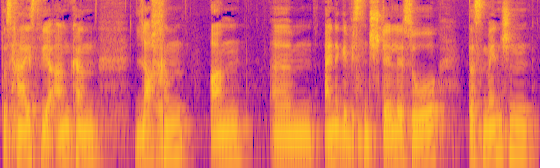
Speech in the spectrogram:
Das heißt, wir ankern Lachen an ähm, einer gewissen Stelle so, dass Menschen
